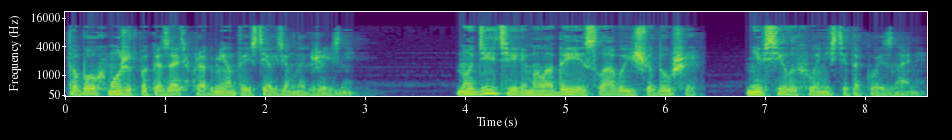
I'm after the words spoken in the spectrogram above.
то Бог может показать фрагменты из тех земных жизней. Но дети или молодые и слабые еще души не в силах вынести такое знание.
